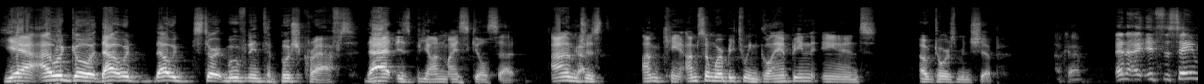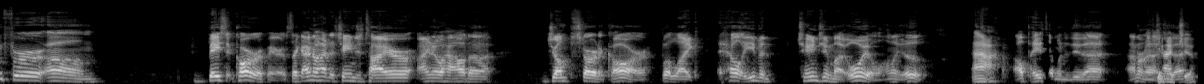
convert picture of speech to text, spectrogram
Yeah, I would go. That would that would start moving into bushcraft. That is beyond my skill set. I'm Okay. just I'm can't. I'm somewhere between glamping and outdoorsmanship. Okay. And I, it's the same for um, basic car repairs. Like I know how to change a tire, I know how to jump start a car, but like hell, even changing my oil, I'm like, oh, Ah, I'll pay someone to do that. I don't know how to do gotcha. that.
